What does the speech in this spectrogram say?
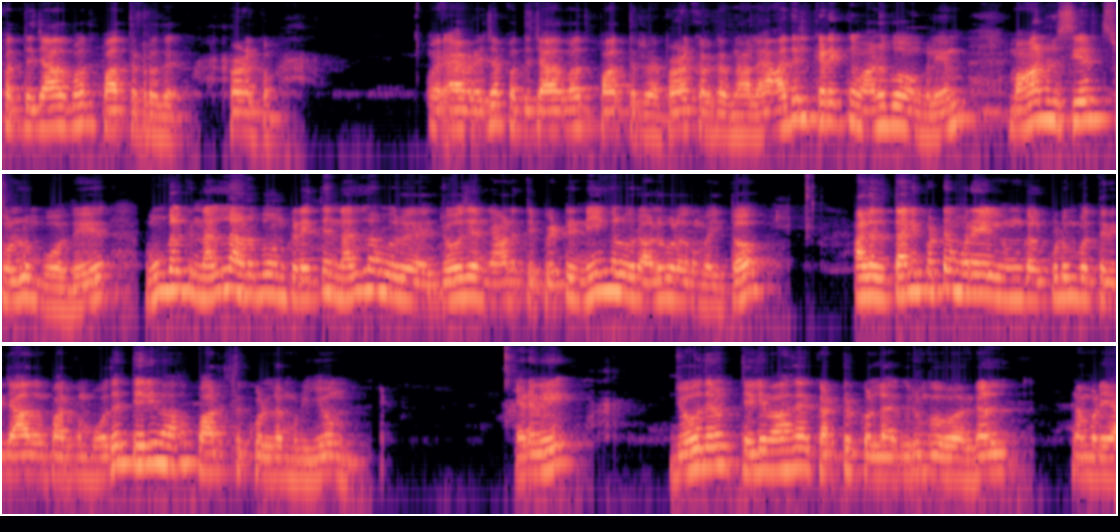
பத்து ஜாதகமாவது பார்த்துடுறது வழக்கம் ஒரு ஆவரேஜாக பத்து ஜாதகமாவது பார்த்துடுற பழக்கம் இருக்கிறதுனால அதில் கிடைக்கும் அனுபவங்களையும் மாணவர் சேர்த்து சொல்லும்போது உங்களுக்கு நல்ல அனுபவம் கிடைத்து நல்ல ஒரு ஜோதிட ஞானத்தை பெற்று நீங்கள் ஒரு அலுவலகம் வைத்தோ அல்லது தனிப்பட்ட முறையில் உங்கள் குடும்பத்துக்கு ஜாதகம் பார்க்கும்போது தெளிவாக பார்த்து கொள்ள முடியும். எனவே ஜோதிடம் தெளிவாக கற்றுக்கொள்ள விரும்புபவர்கள் நம்முடைய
